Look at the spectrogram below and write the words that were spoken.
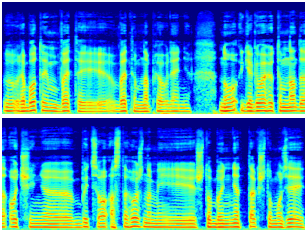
Работаем в, этой, в этом направлении. Но я говорю, там надо очень э, быть осторожными, чтобы не так, что музей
